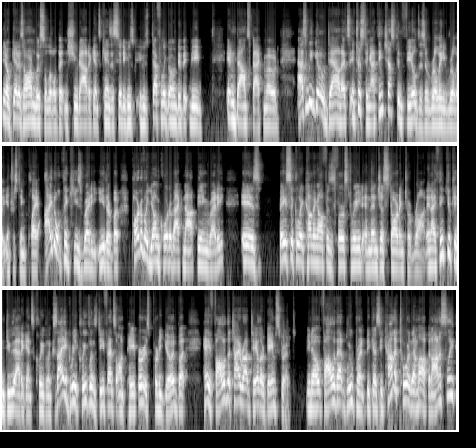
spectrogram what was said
you know, get his arm loose a little bit and shoot out against Kansas City, who's who's definitely going to be in bounce back mode. As we go down, it's interesting. I think Justin Fields is a really, really interesting play. I don't think he's ready either, but part of a young quarterback not being ready is basically coming off his first read and then just starting to run. And I think you can do that against Cleveland because I agree Cleveland's defense on paper is pretty good, but hey, follow the Tyrod Taylor game script. You know, follow that blueprint because he kind of tore them up. And honestly,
